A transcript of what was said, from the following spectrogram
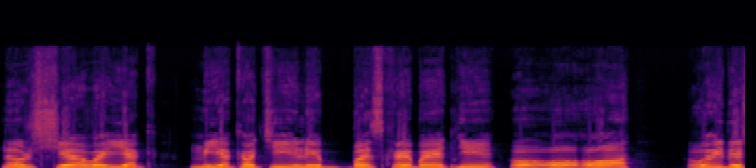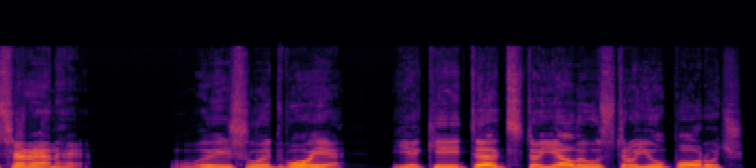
Ну, що ви, як м'якотілі, безхребетні, ого, вийди з шеренги. Вийшли двоє, які так стояли у строю поруч.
